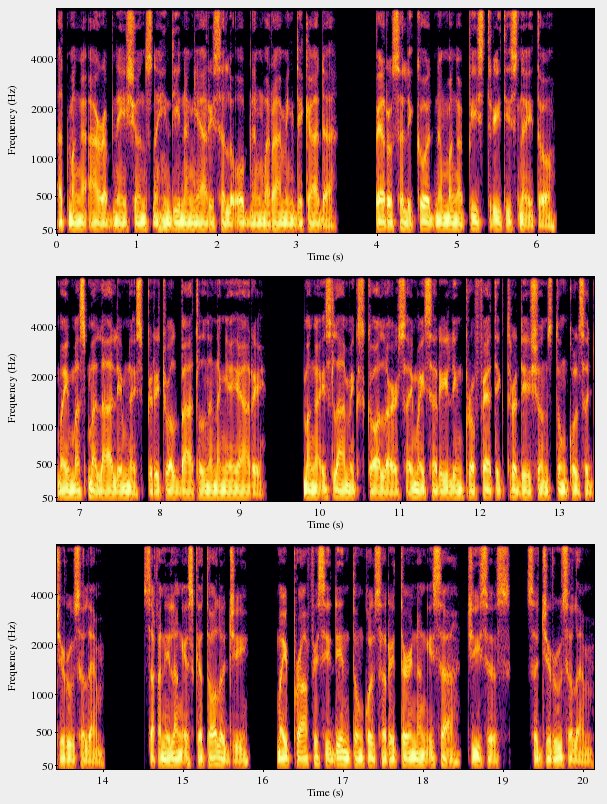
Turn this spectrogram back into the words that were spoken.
at mga Arab nations na hindi nangyari sa loob ng maraming dekada. Pero sa likod ng mga peace treaties na ito, may mas malalim na spiritual battle na nangyayari. Mga Islamic scholars ay may sariling prophetic traditions tungkol sa Jerusalem. Sa kanilang eschatology, may prophecy din tungkol sa return ng isa, Jesus, sa Jerusalem.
